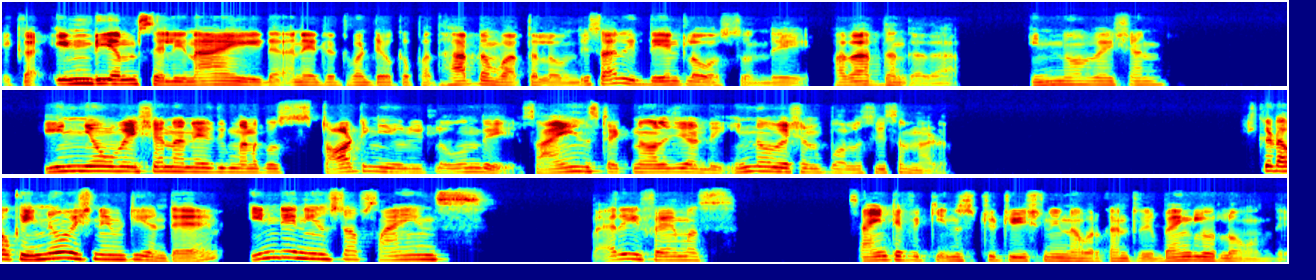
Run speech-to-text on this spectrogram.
ఇక ఇండియం సెలినైడ్ అనేటటువంటి ఒక పదార్థం వార్తల్లో ఉంది. సార్ ఇది దేంట్లో వస్తుంది? పదార్థం కదా. ఇన్నోవేషన్. ఇన్నోవేషన్ అనేది మనకు స్టార్టింగ్ యూనిట్లో ఉంది. Science technology and innovation policies అన్నాడు. ఇక్కడ ఒక ఇన్నోవేషన్ ఏమిటి అంటే Indian institute of science very famous scientific institution in our country బెంగళూరులో ఉంది.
